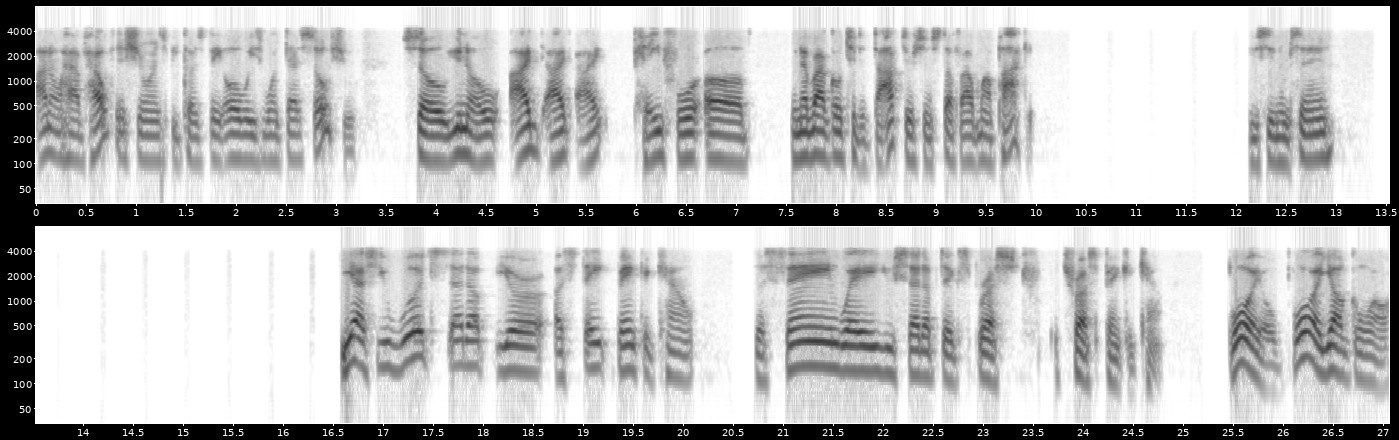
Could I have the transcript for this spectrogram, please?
I don't have health insurance because they always want that social. So you know, I I I pay for uh whenever I go to the doctors and stuff out my pocket. You see what I'm saying? Yes, you would set up your estate bank account the same way you set up the Express tr- Trust bank account. Boy, oh boy, y'all going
